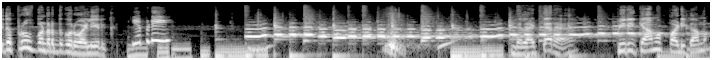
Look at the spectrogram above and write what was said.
இதை ப்ரூவ் பண்றதுக்கு ஒரு வழி இருக்கு. எப்படி? இந்த லெட்டரை பிரிக்காம படிக்காம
